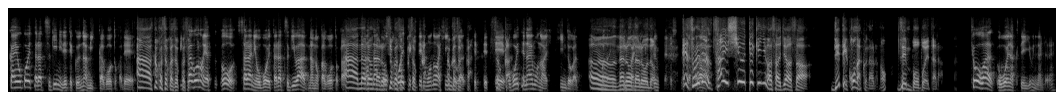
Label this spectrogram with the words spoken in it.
回覚えたら次に出てくるのは3日後とかで。ああそっかそっかそっか3日後のやつをさらに覚えたら次は7日後とか。ああなるほどなるほど。覚えてきてるものは頻度が減ってって覚えてないものは頻度がうんなるほどなるほど。えそれでは最終的にはさじゃあさ出てこなくなるの？全部覚えたら。今日は覚えなくていいようになるんじゃない？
